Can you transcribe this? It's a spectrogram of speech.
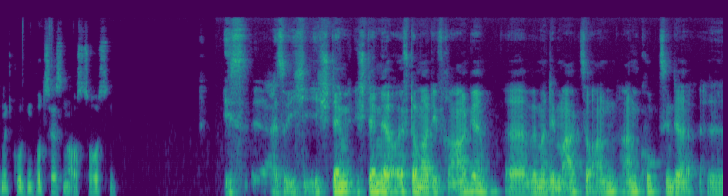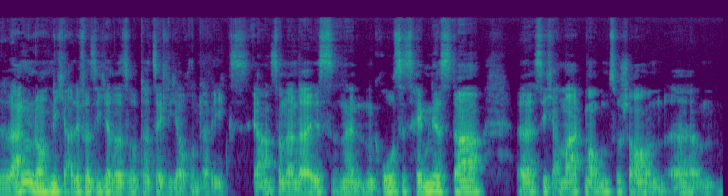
mit guten Prozessen auszurüsten. Ist, also ich, ich stelle ich stell mir öfter mal die Frage, äh, wenn man den Markt so an, anguckt, sind ja lang noch nicht alle Versicherer so tatsächlich auch unterwegs, ja, sondern da ist ein, ein großes Hemmnis da, äh, sich am Markt mal umzuschauen, ähm,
